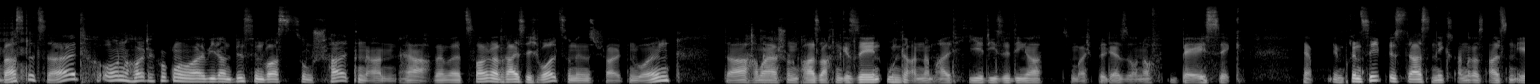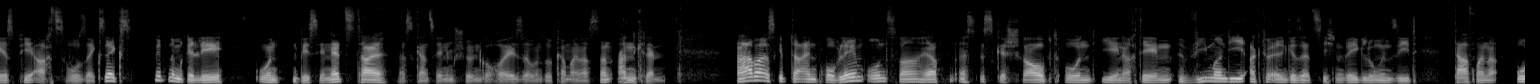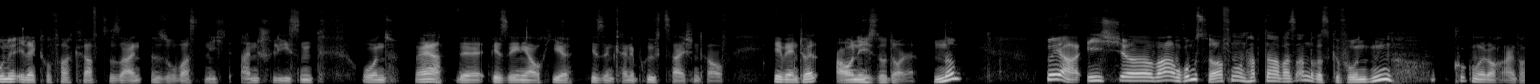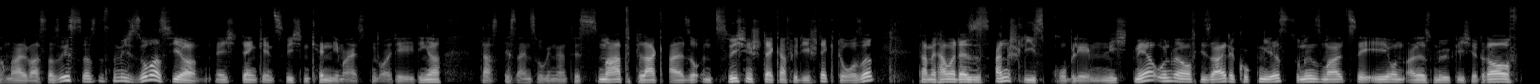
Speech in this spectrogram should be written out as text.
der Bastelzeit und heute gucken wir mal wieder ein bisschen was zum Schalten an. Ja, wenn wir 230 Volt zumindest schalten wollen, da haben wir ja schon ein paar Sachen gesehen, unter anderem halt hier diese Dinger, zum Beispiel der Sonoff Basic. Ja, im Prinzip ist das nichts anderes als ein ESP8266 mit einem Relais und ein bisschen Netzteil, das Ganze in einem schönen Gehäuse und so kann man das dann anklemmen. Aber es gibt da ein Problem und zwar, ja, es ist geschraubt und je nachdem, wie man die aktuellen gesetzlichen Regelungen sieht, darf man ohne Elektrofachkraft zu sein sowas nicht anschließen. Und naja, wir sehen ja auch hier, hier sind keine Prüfzeichen drauf. Eventuell auch nicht so dolle. Ne? Naja, ich äh, war am Rumsurfen und habe da was anderes gefunden gucken wir doch einfach mal, was das ist. Das ist nämlich sowas hier. Ich denke, inzwischen kennen die meisten Leute die Dinger. Das ist ein sogenanntes Smart Plug, also ein Zwischenstecker für die Steckdose. Damit haben wir dieses Anschließproblem nicht mehr. Und wenn wir auf die Seite gucken, hier ist zumindest mal CE und alles Mögliche drauf.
